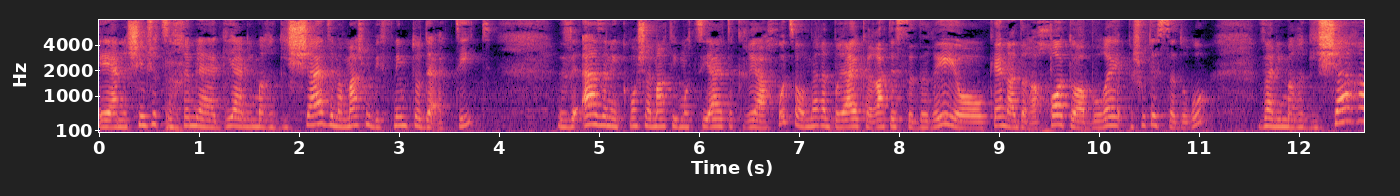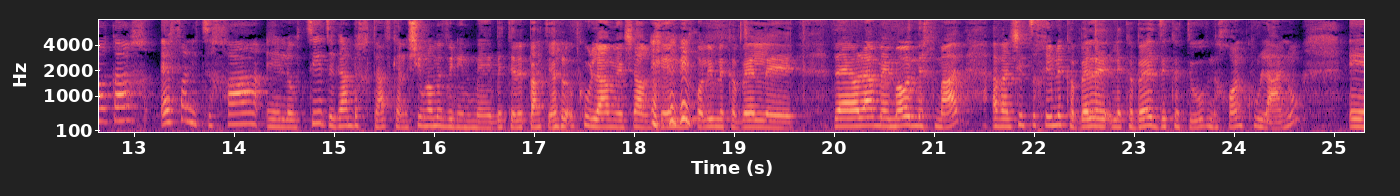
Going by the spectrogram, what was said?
האנשים שצריכים להגיע, אני מרגישה את זה ממש מבפנים תודעתית. ואז אני, כמו שאמרתי, מוציאה את הקריאה החוצה, אומרת, בריאה יקרה תסדרי, או כן, הדרכות, או הבורא, פשוט תסדרו. ואני מרגישה אחר כך איפה אני צריכה אה, להוציא את זה גם בכתב, כי אנשים לא מבינים אה, בטלפתיה, לא כולם ישר כן יכולים לקבל, אה, זה היה עולם מאוד נחמד, אבל אנשים צריכים לקבל, לקבל את זה כתוב, נכון? כולנו. אה,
